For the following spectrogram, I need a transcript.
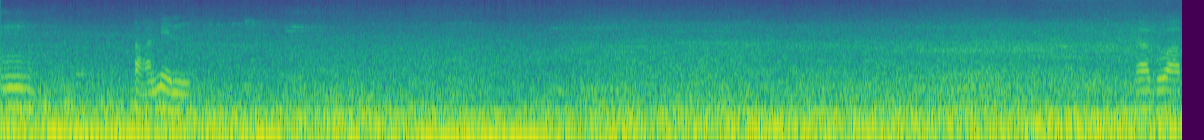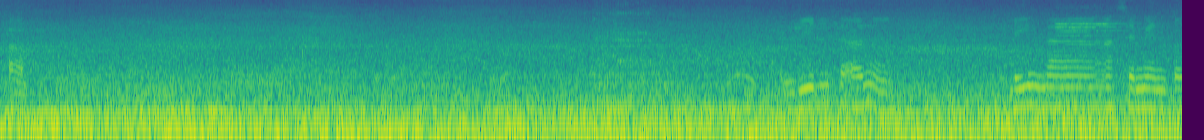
Hmm. Tunnel. Gagawa pa. Hindi rin sa ano, plain na semento.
